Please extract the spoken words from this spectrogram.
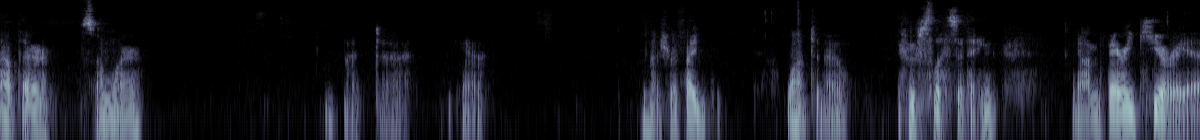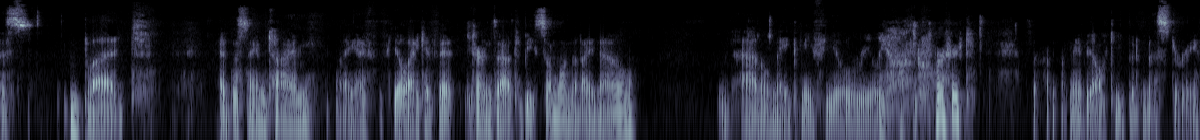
out there somewhere, but uh, yeah, I'm not sure if I want to know who's listening. You know, I'm very curious, but at the same time, like I feel like if it turns out to be someone that I know, that'll make me feel really awkward. So maybe I'll keep it a mystery.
